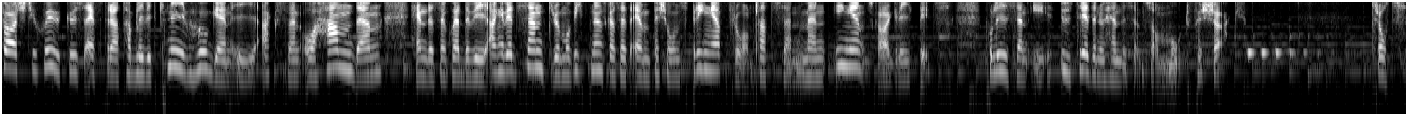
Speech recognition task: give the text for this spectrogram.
förts till sjukhus efter att ha blivit knivhuggen i axeln och handen. Händelsen skedde vid Angereds centrum och vittnen ska ha sett en person springa från platsen men ingen ska ha gripits. Polisen utreder nu händelsen som mordförsök. Trots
